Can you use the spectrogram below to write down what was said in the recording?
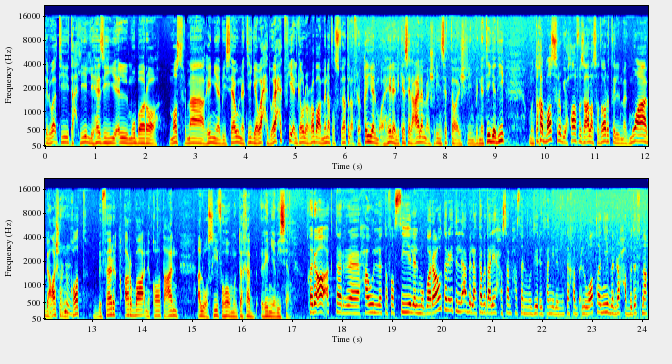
دلوقتي تحليل لهذه المباراة. مصر مع غينيا بيساو نتيجة واحد واحد في الجولة الرابعة من التصفيات الأفريقية المؤهلة لكأس العالم 2026 بالنتيجة دي منتخب مصر بيحافظ على صدارة المجموعة بعشر نقاط بفارق أربع نقاط عن الوصيف وهو منتخب غينيا بيساو. قراءة أكثر حول تفاصيل المباراة وطريقة اللعب اللي اعتمد عليها حسام حسن المدير الفني للمنتخب الوطني. بنرحب بضيفنا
